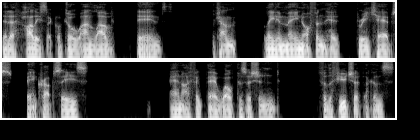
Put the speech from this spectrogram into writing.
that are highly cyclical, unloved, and become lean and mean. Often had recaps, bankruptcies, and I think they're well positioned for the future because,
